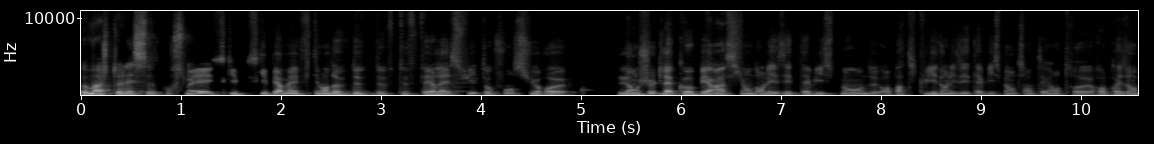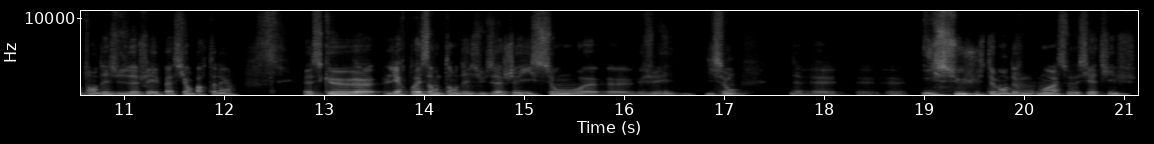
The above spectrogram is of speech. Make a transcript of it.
Thomas, je te laisse poursuivre. ce, qui, permet effectivement de, faire la suite, au fond, sur euh, l'enjeu de la coopération dans les établissements, en particulier dans les établissements de santé, entre représentants des usagers et patients partenaires. Est-ce que euh, les représentants des usagers, ils sont, euh, ils sont issus justement de mouvements associatifs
